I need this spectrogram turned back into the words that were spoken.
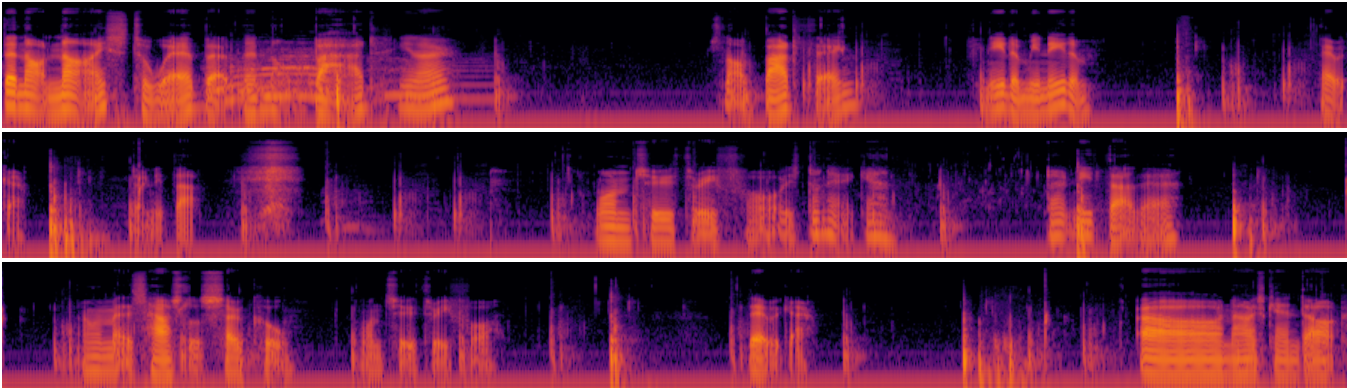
They're not nice to wear, but they're not bad, you know? It's not a bad thing. If you need them, you need them. There we go. Don't need that. One, two, three, four. He's done it again. Don't need that there. I'm gonna make this house look so cool. One, two, three, four. There we go. Oh, now it's getting dark.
